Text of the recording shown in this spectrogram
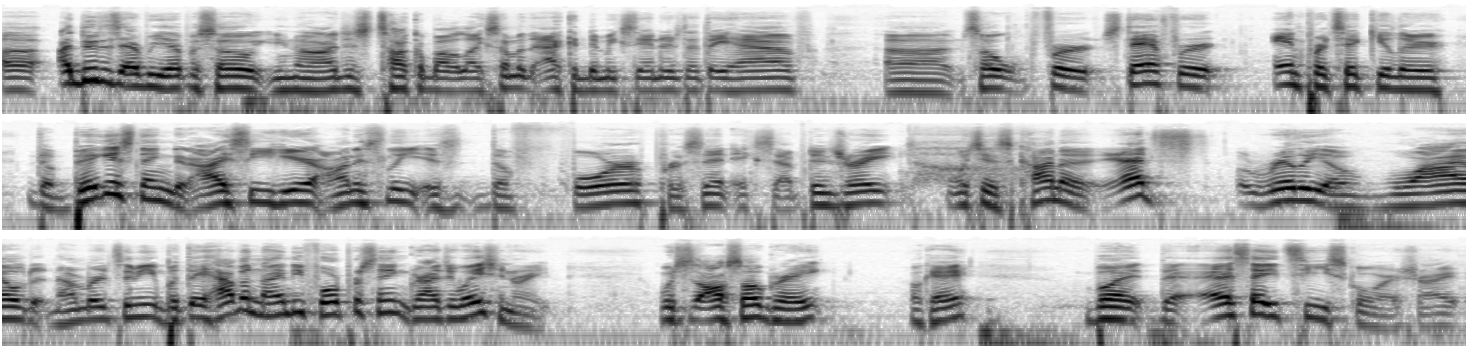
uh, I do this every episode. You know, I just talk about like some of the academic standards that they have. Uh, so for Stanford in particular, the biggest thing that I see here, honestly, is the four percent acceptance rate, which is kind of that's really a wild number to me. But they have a ninety four percent graduation rate, which is also great. Okay, but the SAT scores, right?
